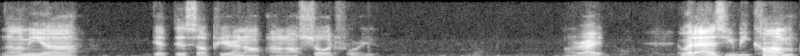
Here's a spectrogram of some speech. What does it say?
Now let me uh get this up here and I'll and I'll show it for you. All right. But as you become,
